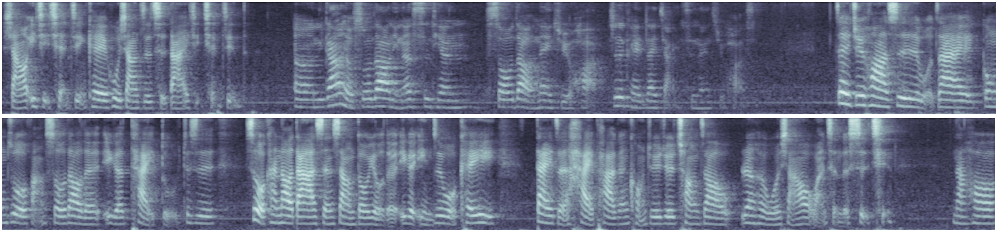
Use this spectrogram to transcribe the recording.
想要一起前进，可以互相支持，大家一起前进的。嗯，你刚刚有说到你那四天。收到的那句话，就是可以再讲一次那句话是？这句话是我在工作坊收到的一个态度，就是是我看到大家身上都有的一个影子。我可以带着害怕跟恐惧去创造任何我想要完成的事情。然后，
